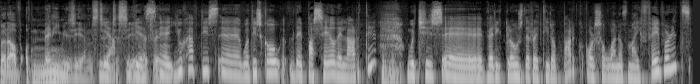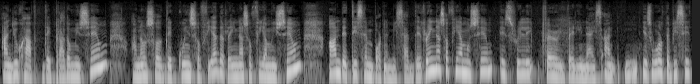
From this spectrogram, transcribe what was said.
but of, of many museums to, yeah, to see yes. in Madrid. Uh, you have this, uh, what is called the Paseo del Arte, Mm-hmm. which is uh, very close the Retiro Park, also one of my favorites. And you have the Prado Museum and also the Queen Sofia, the Reina Sofia Museum, and the Thyssen-Bornemisza. The Reina Sofia Museum is really very, very nice and it's worth a visit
